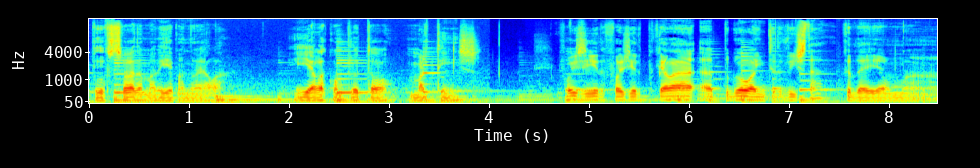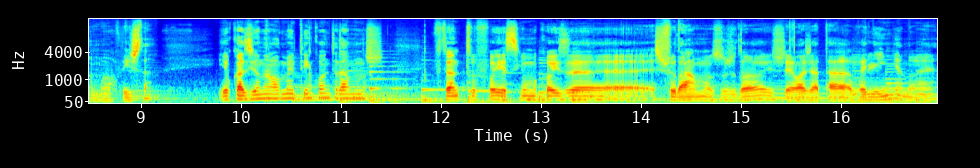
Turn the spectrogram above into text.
Professora Maria Manuela. E ela completou: Martins. Foi giro, foi giro, porque ela eh, pegou a entrevista que dei a uma, uma revista e ocasionalmente encontramos-nos. Portanto, foi assim uma coisa. Chorámos os dois, ela já está velhinha, não é?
